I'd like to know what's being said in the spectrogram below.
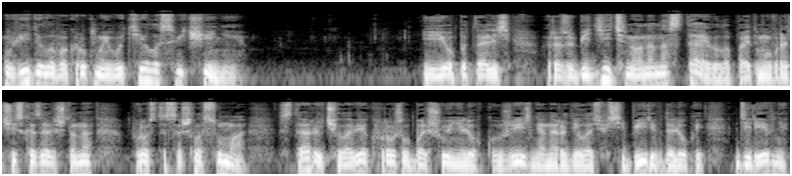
увидела вокруг моего тела свечение. Ее пытались разубедить, но она настаивала, поэтому врачи сказали, что она просто сошла с ума. Старый человек прожил большую нелегкую жизнь, она родилась в Сибири, в далекой деревне,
